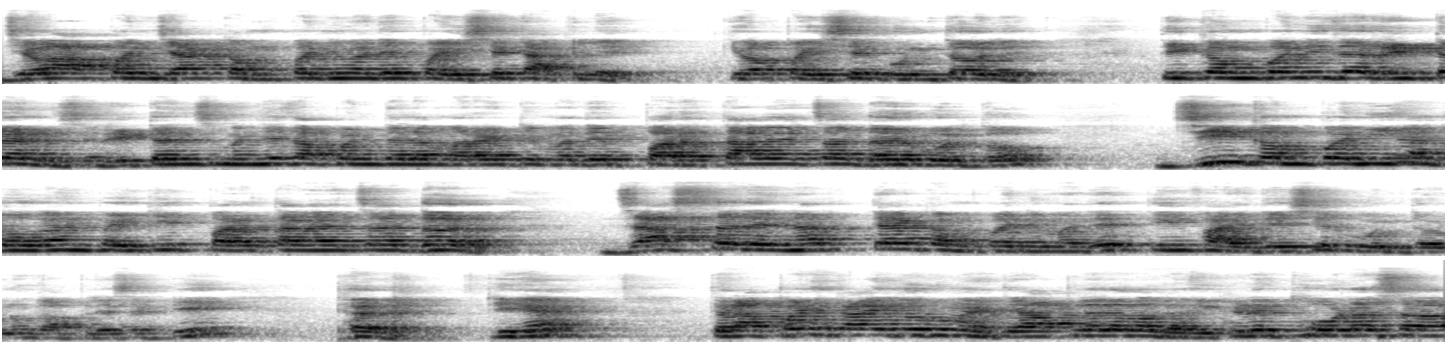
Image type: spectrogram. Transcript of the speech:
जेव्हा आपण ज्या कंपनीमध्ये पैसे टाकले किंवा पैसे गुंतवले ती कंपनी जर रिटर्न्स रिटर्न्स म्हणजेच आपण त्याला मराठीमध्ये परताव्याचा दर बोलतो. जी कंपनी या दोघांपैकी परताव्याचा दर जास्त देणार त्या कंपनीमध्ये ती फायदेशीर गुंतवणूक आपल्यासाठी ठरेल. ठीक आहे? तर आपण काय करू माहिती आपल्याला बघा इकडे थोडासा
